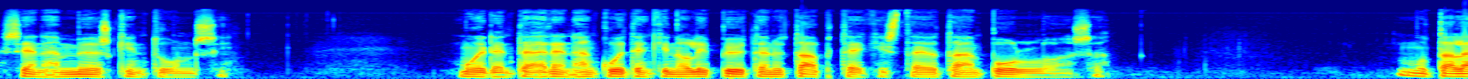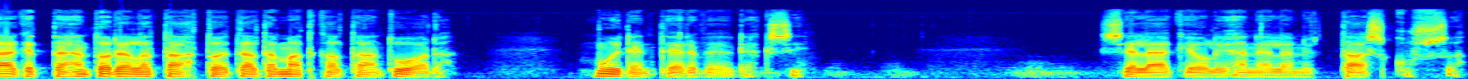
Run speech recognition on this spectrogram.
sen hän myöskin tunsi. Muiden tähden hän kuitenkin oli pyytänyt apteekista jotain pulloonsa. Mutta lääkettä hän todella tahtoi tältä matkaltaan tuoda, muiden terveydeksi. Se lääke oli hänellä nyt taskussa.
